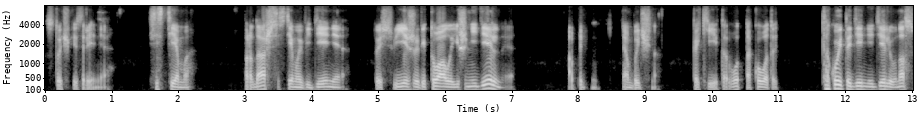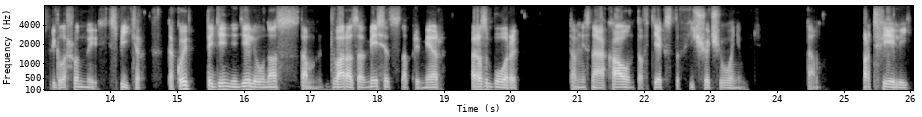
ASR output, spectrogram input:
с точки зрения системы продаж, системы ведения. То есть есть же ритуалы еженедельные обычно какие-то. Вот такого-то такой-то день недели у нас приглашенный спикер. Такой-то день недели у нас там два раза в месяц, например, разборы. Там, не знаю, аккаунтов, текстов, еще чего-нибудь. Там, портфелей.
